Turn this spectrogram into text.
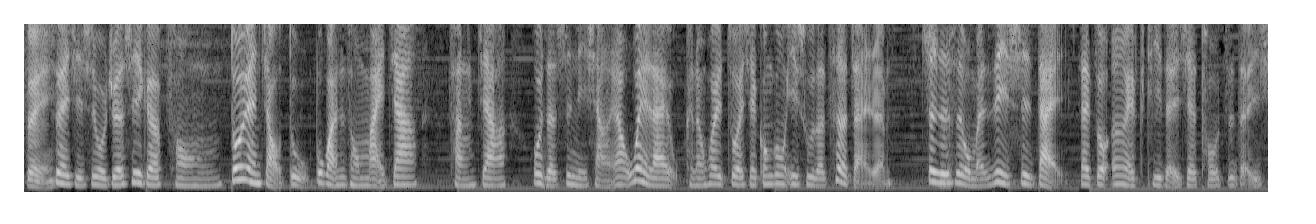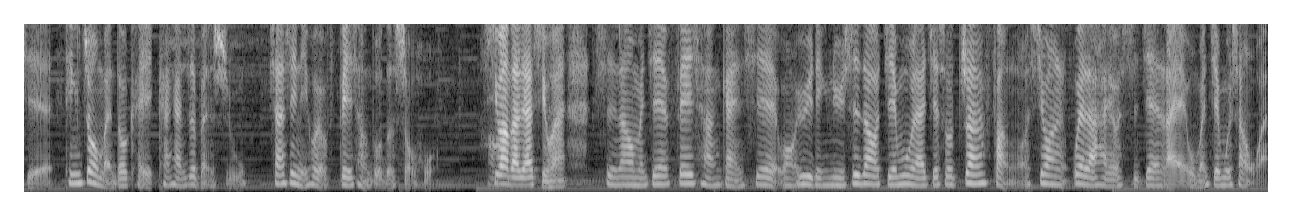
对，所以其实我觉得是一个从多元角度，不管是从买家、藏家，或者是你想要未来可能会做一些公共艺术的策展人，甚至是。我们 Z 世代在做 NFT 的一些投资的一些听众们，都可以看看这本书，相信你会有非常多的收获。希望大家喜欢。是，那我们今天非常感谢王玉玲女士到节目来接受专访哦。希望未来还有时间来我们节目上玩。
